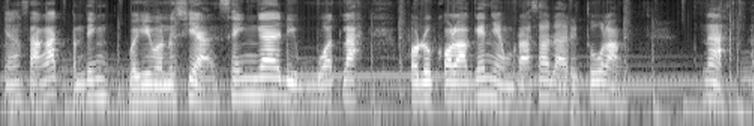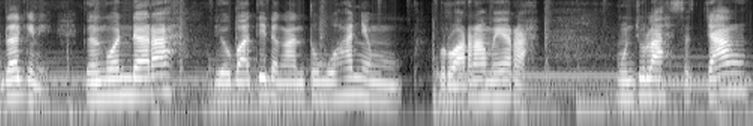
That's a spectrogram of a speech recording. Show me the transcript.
yang sangat penting bagi manusia sehingga dibuatlah produk kolagen yang berasal dari tulang. Nah, ada lagi nih, gangguan darah diobati dengan tumbuhan yang berwarna merah. Muncullah secang,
